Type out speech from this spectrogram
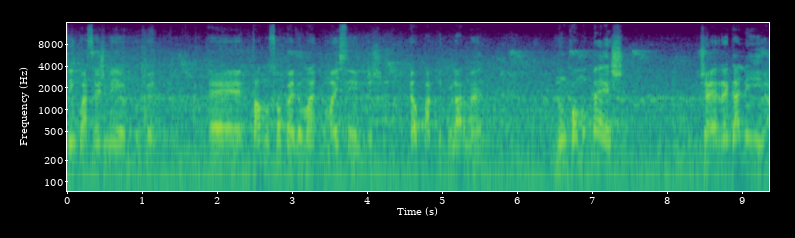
5 a 6 mil, porque é, vamos só pelo mais, o mais simples. Eu particularmente não como peixe, já é regalia.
